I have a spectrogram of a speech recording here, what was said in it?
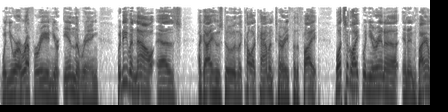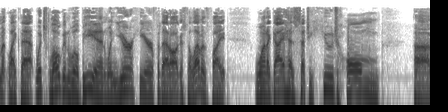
when you were a referee and you're in the ring, but even now as a guy who's doing the color commentary for the fight, what's it like when you're in a an environment like that, which Logan will be in when you're here for that August 11th fight, when a guy has such a huge home, uh,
